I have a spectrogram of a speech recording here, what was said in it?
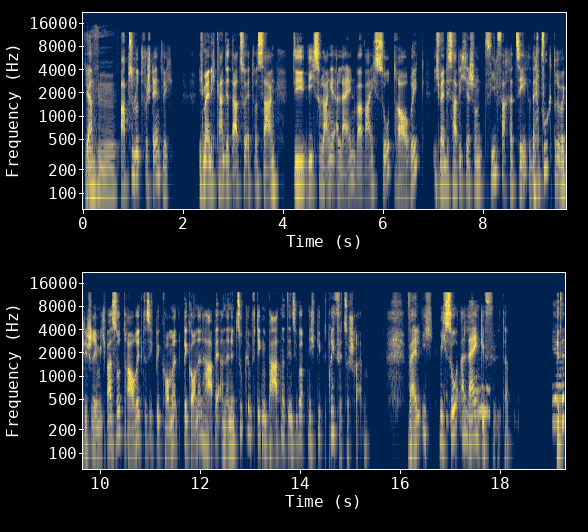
Ja, mhm. absolut verständlich. Ich meine, ich kann dir dazu etwas sagen, die, wie ich so lange allein war, war ich so traurig. Ich meine, das habe ich ja schon vielfach erzählt und ein Buch drüber geschrieben. Ich war so traurig, dass ich bekommen, begonnen habe, an einen zukünftigen Partner, den es überhaupt nicht gibt, Briefe zu schreiben. Weil ich mich so allein gefühlt habe. Ja.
